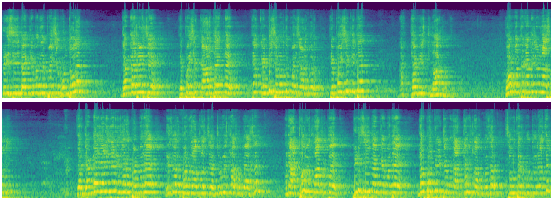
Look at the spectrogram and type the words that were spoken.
पीडीसीसी बँकेमध्ये पैसे गुंतवलेत. गंगाजळीचे ते पैसे काढता येत नाहीत. त्या कंडिशनवरती पैसे अडकवले ते पैसे किती आहेत? अठ्ठावीस लाख रुपये. कोण म्हणतं गंगाजळी असं जर गंगाजळी जर रिझर्व्ह फंडमध्ये रिझर्व्ह फंड जर आपलं चोवीस लाख रुपये असेल आणि अठ्ठावीस लाख रुपये पीडीसी बँकेमध्ये न परतरी ठेवले अठ्ठावीस लाख रुपये जर संस्थेने गुंतवले असेल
